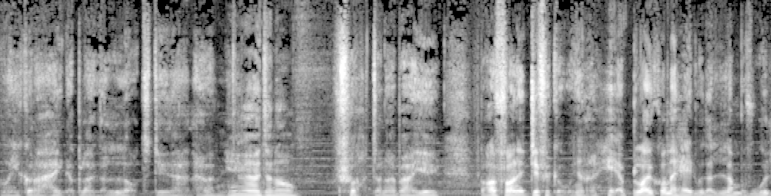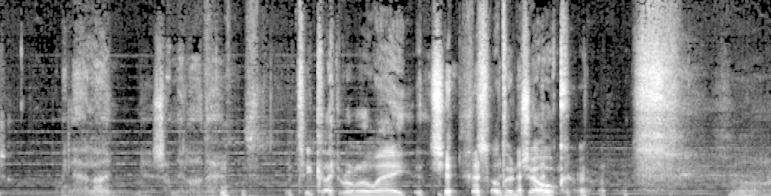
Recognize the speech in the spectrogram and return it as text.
Well, you've got to hate a bloke a lot to do that, though, haven't you? Yeah, I don't know. I don't know about you, but I find it difficult, you know, hit a bloke on the head with a lump of wood. I mean, let alone something like that. I think I'd run away. Southern joke. oh.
